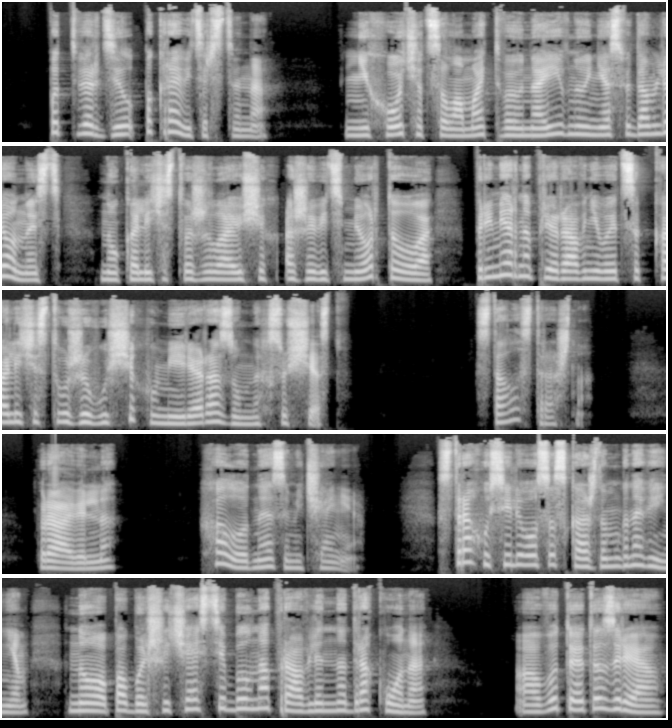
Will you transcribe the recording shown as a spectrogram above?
— подтвердил покровительственно. «Не хочется ломать твою наивную неосведомленность, но количество желающих оживить мертвого примерно приравнивается к количеству живущих в мире разумных существ». Стало страшно. «Правильно». Холодное замечание. Страх усиливался с каждым мгновением, но по большей части был направлен на дракона. А вот это зря.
